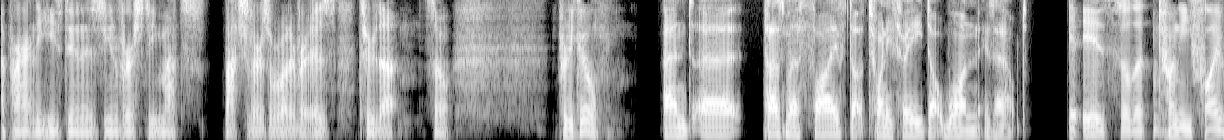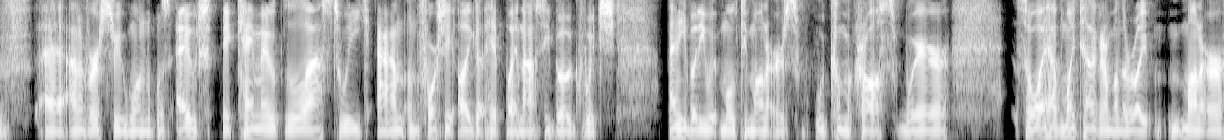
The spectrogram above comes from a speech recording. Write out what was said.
apparently he's doing his university maths bachelor's or whatever it is through that. So pretty cool. And uh, plasma 5.23.1 is out it is. So the 25 uh, anniversary one was out. It came out last week, and unfortunately, I got hit by a nasty bug, which anybody with multi monitors would come across where. So I have my Telegram on the right monitor,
